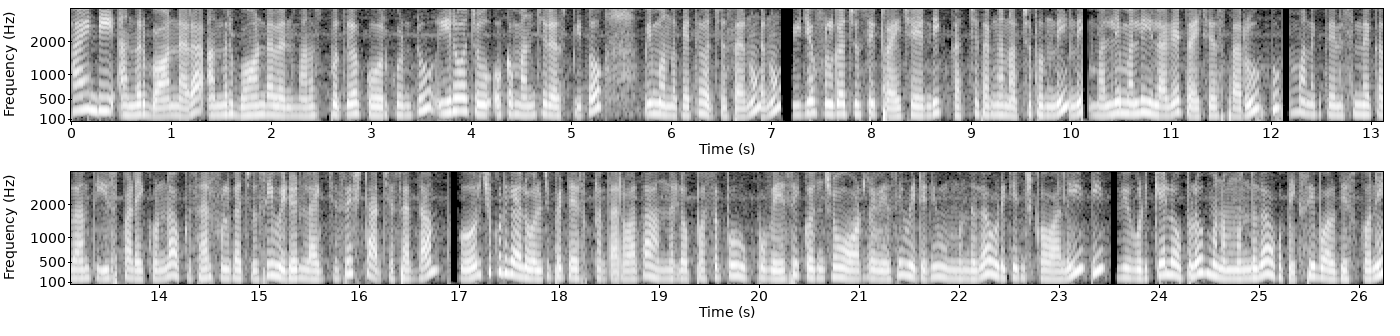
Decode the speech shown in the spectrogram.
హాయ్ అండి అందరు బాగున్నారా? అందరు బాగుండాలని మనస్ఫూర్తిగా కోరుకుంటూ ఈరోజు ఒక మంచి రెసిపీతో మీ ముందుకైతే వచ్చేసాను. వీడియో ఫుల్గా చూసి ట్రై చేయండి ఖచ్చితంగా నచ్చుతుంది. మళ్ళీ మళ్ళీ ఇలాగే ట్రై చేస్తారు. మనకు తెలిసిందే కదా అని తీసి పడేయకుండా ఒకసారి ఫుల్గా చూసి వీడియోని లైక్ చేసి స్టార్ట్ చేసేద్దాం. గోరుచుకుడుగాయలు ఒలిచిపెట్టేసుకున్న తర్వాత అందులో పసుపు ఉప్పు వేసి కొంచెం వాటర్ వేసి వీటిని ముందుగా ఉడికించుకోవాలి. ఇవి ఉడికే లోపల మనం ముందుగా ఒక మిక్సీ బౌల్ తీసుకొని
